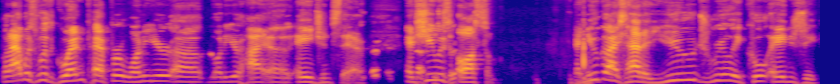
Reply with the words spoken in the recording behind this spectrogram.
But I was with Gwen Pepper, one of your uh, one of your high uh, agents there, and she was awesome. And you guys had a huge, really cool agency.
